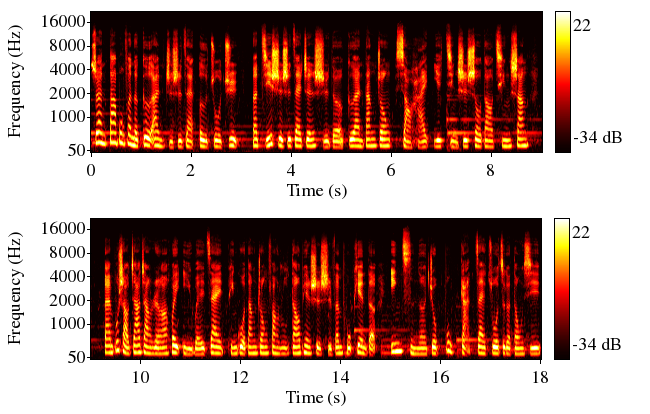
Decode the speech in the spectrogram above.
虽然大部分的个案只是在恶作剧，那即使是在真实的个案当中，小孩也仅是受到轻伤。但不少家长仍然会以为在苹果当中放入刀片是十分普遍的，因此呢就不敢再做这个东西，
